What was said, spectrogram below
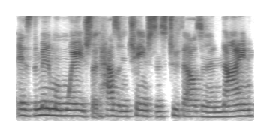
is the minimum wage that hasn't changed since two thousand and nine.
